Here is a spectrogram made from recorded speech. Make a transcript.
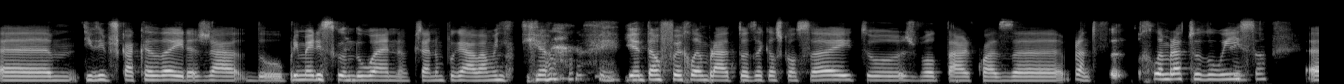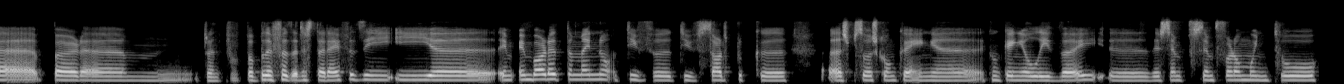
um, tive de ir buscar cadeiras já do primeiro e segundo ano, que já não pegava há muito tempo, Sim. e então foi relembrar todos aqueles conceitos, voltar quase a, pronto, relembrar tudo isso uh, para, um, pronto, para poder fazer as tarefas e, e uh, embora também não, tive, tive sorte porque as pessoas com quem, uh, com quem eu lidei sempre, sempre foram muito,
